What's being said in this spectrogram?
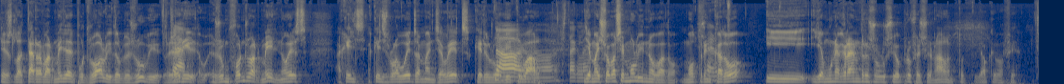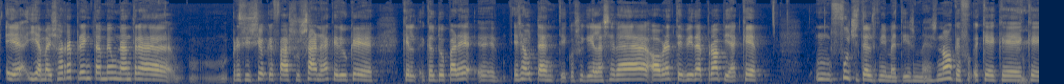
és la terra vermella de Puigdol i del Vesuvi. És Clar. a dir, és un fons vermell, no és aquells, aquells blauets amb angelets, que era No, l'habitual. no, clar. I amb això va ser molt innovador, molt Cert. trencador i, i amb una gran resolució professional en tot allò que va fer. I, I amb això reprenc també una altra precisió que fa Susana, que diu que, que, el, que el teu pare eh, és autèntic, o sigui, la seva obra té vida pròpia, que mm, fuig dels mimetismes, no? Que, que, que, que,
